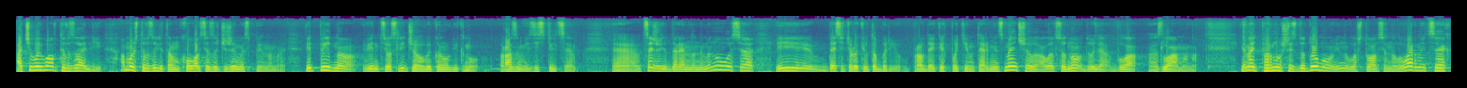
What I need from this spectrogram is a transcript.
а чи воював ти взагалі? А може ти взагалі там ховався за чужими спинами? Відповідно, він цього слідчого виконав вікно разом зі стільцем. Е, Це ж даремно не минулося і 10 років таборів. Правда, яких потім термін зменшили, але все одно доля була е, зламана. І навіть повернувшись додому, він влаштувався на ливарний цех.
